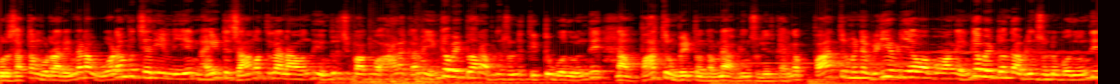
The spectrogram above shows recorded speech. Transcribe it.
ஒரு சத்தம் போடுறாரு. என்னடா உடம்பு சரியில்லையே நைட்டு சாமத்தில் நான் வந்து எந்திரிச்சு பார்க்கும்போது ஆளக்காரமே எங்கே போயிட்டு வரேன் அப்படின்னு சொல்லி திட்டும்போது வந்து நான் பாத்ரூம் போயிட்டு வந்தோம்னே அப்படின்னு சொல்லியிருக்காருங்க. பாத்ரூம் என்ன விடிய விடியவா போவாங்க? எங்கே போயிட்டு வந்தா? அப்படின்னு சொல்லும்போது வந்து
